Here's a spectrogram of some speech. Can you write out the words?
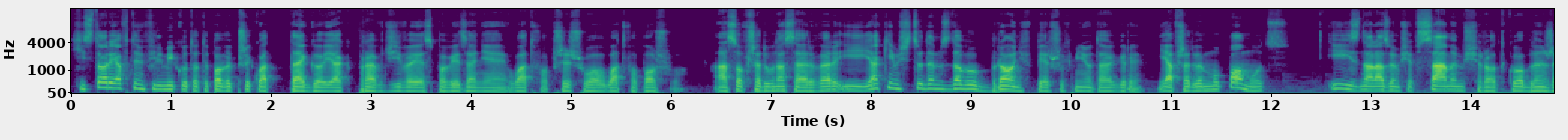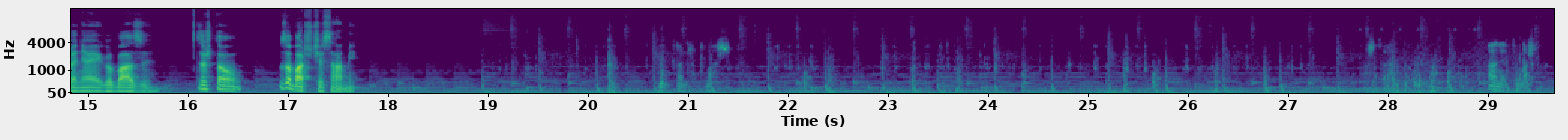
Historia w tym filmiku to typowy przykład tego, jak prawdziwe jest powiedzenie łatwo przyszło, łatwo poszło. Aso wszedł na serwer i jakimś cudem zdobył broń w pierwszych minutach gry. Ja wszedłem mu pomóc i znalazłem się w samym środku oblężenia jego bazy. Zresztą zobaczcie sami. Dobra, masz. A nie, tu masz.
